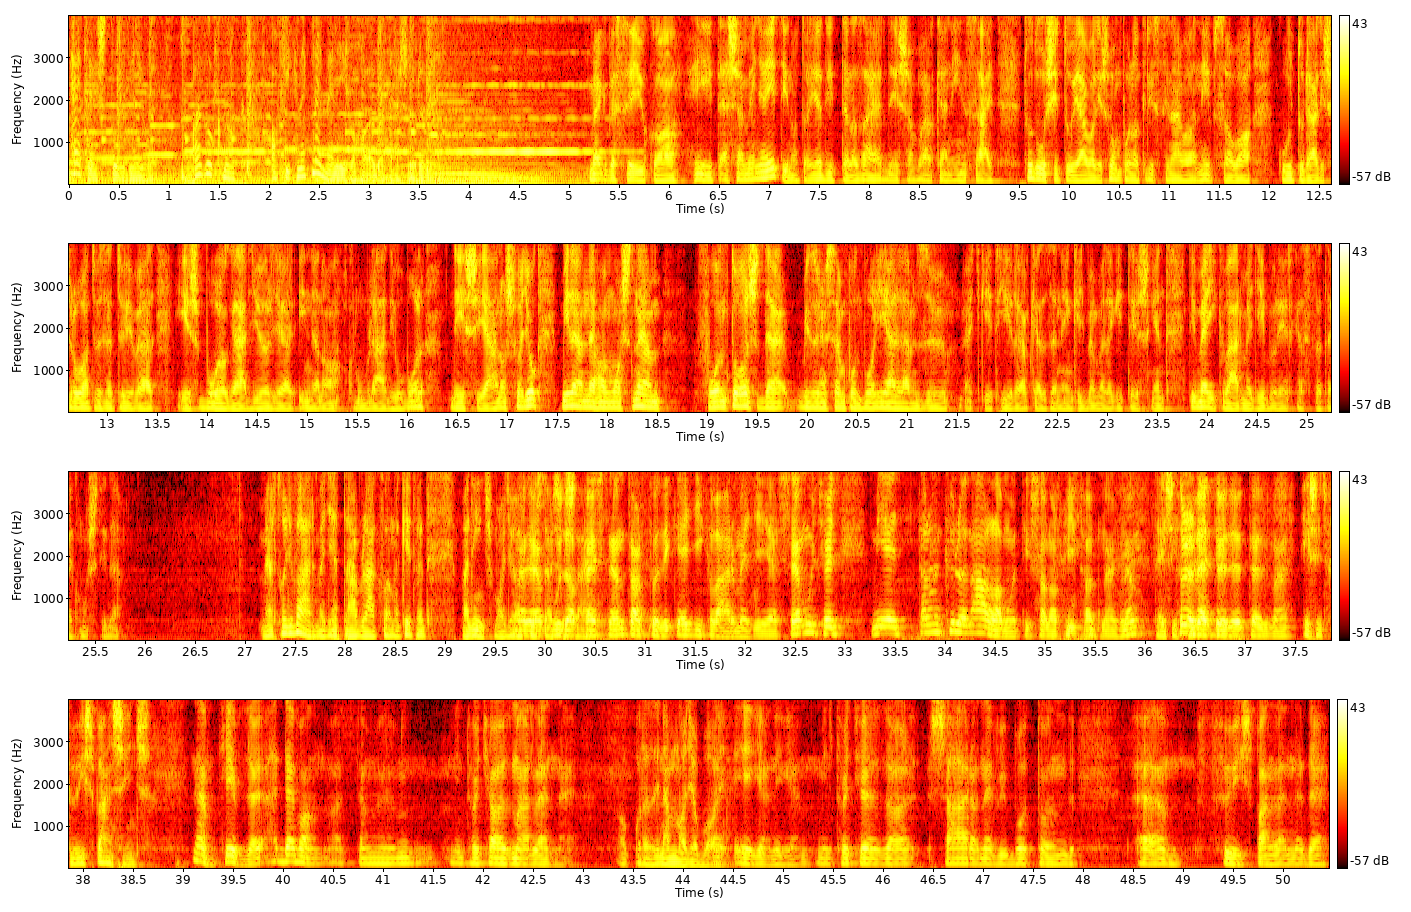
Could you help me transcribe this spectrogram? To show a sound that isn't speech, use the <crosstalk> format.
Hetes stúdió. Azoknak, akiknek nem elég a hallgatás öröme. Megbeszéljük a hét eseményeit, Inota Jedittel, az ARD és a Balkan Insight tudósítójával és Onpola Krisztinával, a Népszava kulturális rovatvezetőjével és Bolgár Györgyel innen a Klubrádióból. Dési János vagyok. Mi lenne, ha most nem fontos, de bizonyos szempontból jellemző egy-két hírrel kezdenénk egy bemelegítésként. Ti melyik vármegyéből érkeztetek most ide? Mert hogy vármegye táblák vannak, érted? Már nincs magyar Mert köztársaság. Budapest nem tartozik egyik vármegyéhez sem, úgyhogy mi egy talán külön államot is alapíthatnánk, nem? De és Fölvetődött ez már. És itt főispán sincs? Nem, képzelj, hát de van, azt mint hogyha az már lenne. Akkor azért nem nagy a baj. Igen, igen, mint hogyha ez a Sára nevű botond em, főispán lenne, de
